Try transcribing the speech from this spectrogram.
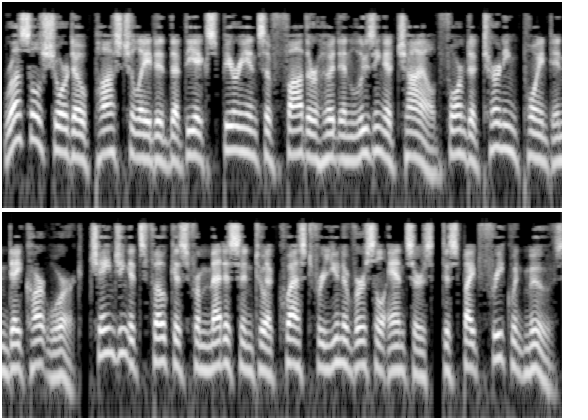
Russell Shorto postulated that the experience of fatherhood and losing a child formed a turning point in Descartes' work, changing its focus from medicine to a quest for universal answers. Despite frequent moves,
